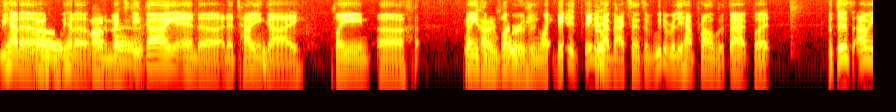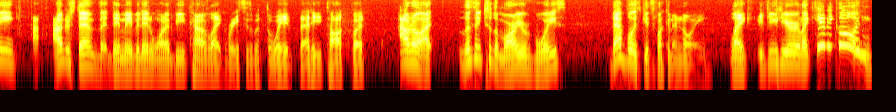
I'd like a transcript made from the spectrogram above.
we had a Oh, we had a, a Mexican guy and uh, an Italian guy playing uh playing Italian some plumbers brothers. and like they did they didn't have accents and we didn't really have problems with that, but but this, I mean, I I understand that they maybe didn't want to be kind of like racist with the way that he talked, but I don't know. I listening to the Mario voice, that voice gets fucking annoying. Like if you hear like "Here we go" and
